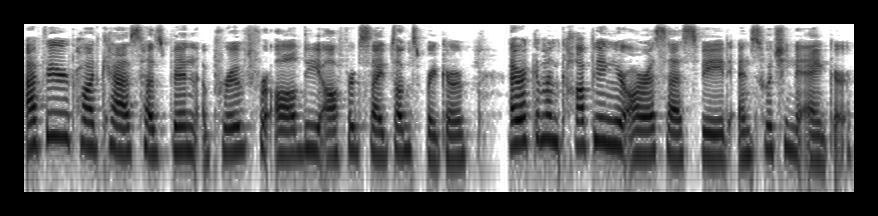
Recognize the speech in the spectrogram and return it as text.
After your podcast has been approved for all the offered sites on Spreaker, I recommend copying your RSS feed and switching to Anchor.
